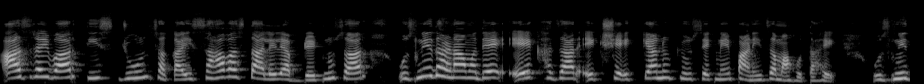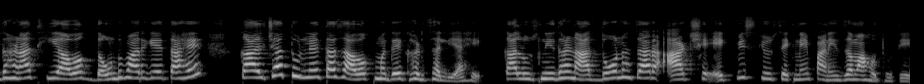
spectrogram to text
आज रविवार तीस जून सकाळी सहा वाजता आलेल्या अपडेटनुसार उजनी धरणामध्ये एक हजार एकशे एक्क्याण्णव क्युसेकने पाणी जमा होत आहे. उजनी धरणात ही आवक दौंड मार्गे येत आहे. कालच्या तुलनेत आज आवकमध्ये घट झाली आहे. काल उजनी धरणात दोन हजार आठशे एकवीस क्युसेकने पाणी जमा होत होते.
